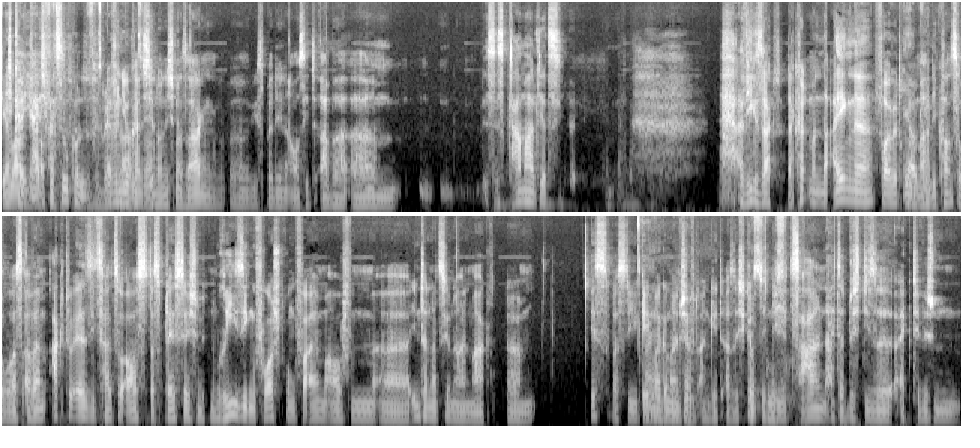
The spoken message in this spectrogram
Die haben kann, ja, ich weiß, Zukunft Revenue geplant, kann ich dir noch nicht mal sagen, äh, wie es bei denen aussieht, aber ähm, es, es kam halt jetzt. Aber wie gesagt, da könnte man eine eigene Folge drüber Ja, okay. machen, die Console Wars. Aber aktuell sieht es halt so aus, dass PlayStation mit einem riesigen Vorsprung, vor allem auf dem äh, internationalen Markt, ähm, ist, was die Ah ja, Gamer-Gemeinschaft angeht. Also ich glaube, die. Zahlen, Alter, durch diese Activision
